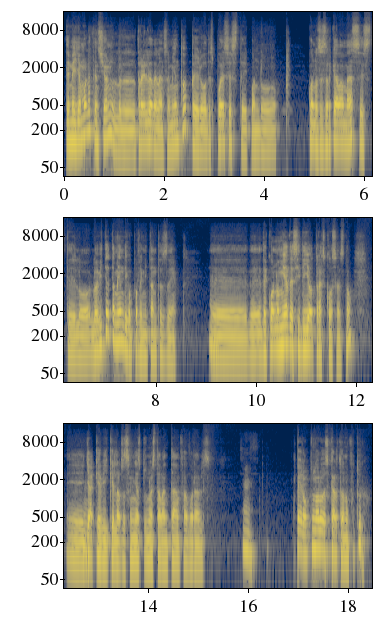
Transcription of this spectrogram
Te me llamó la atención el, trailer de lanzamiento, pero después, este, cuando, cuando se acercaba más, este, lo, evité también, digo, por limitantes de, mm. eh, de, economía, decidí otras cosas, ¿no? Eh, mm. Ya que vi que las reseñas pues, no estaban tan favorables. Pero no lo descarto en un futuro.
